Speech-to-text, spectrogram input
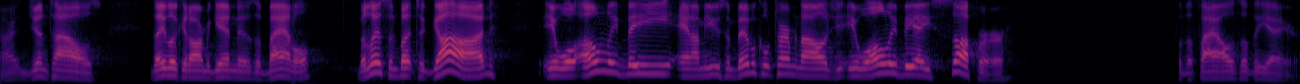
All right, Gentiles, they look at Armageddon as a battle. But listen, but to God, it will only be, and I'm using biblical terminology, it will only be a supper for the fowls of the air.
